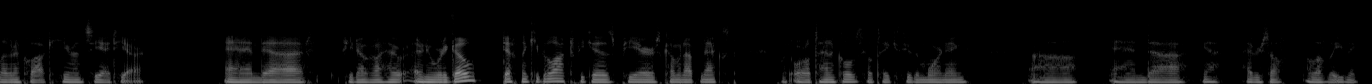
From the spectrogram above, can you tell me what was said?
11 o'clock, here on CITR. And uh, if, if you don't have anywhere to go, definitely keep it locked because Pierre is coming up next with Aural Tentacles. He'll take you through the morning. Uh, and uh, yeah, have yourself a lovely evening.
